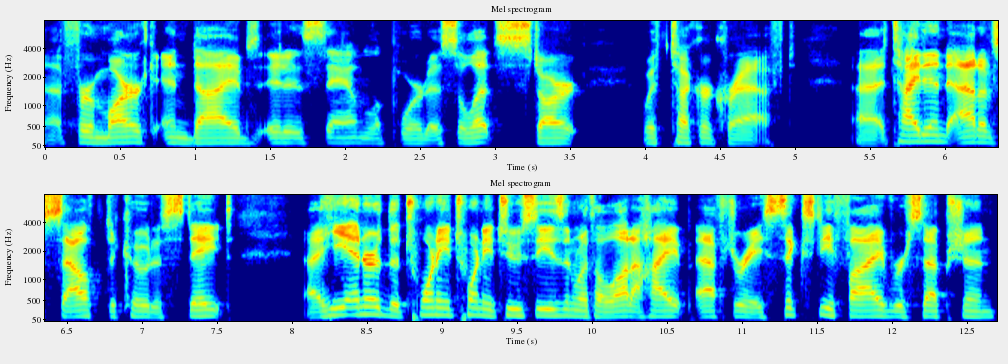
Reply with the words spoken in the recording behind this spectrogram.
Uh, for Mark and Deibs, it is Sam LaPorta. So let's start with Tucker Kraft, Uh, tight end out of South Dakota State. Uh, he entered the 2022 season with a lot of hype after a 65 reception,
